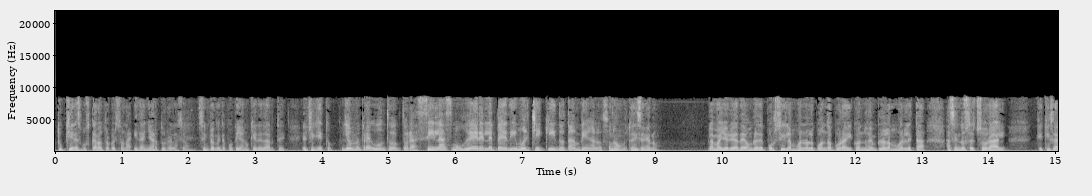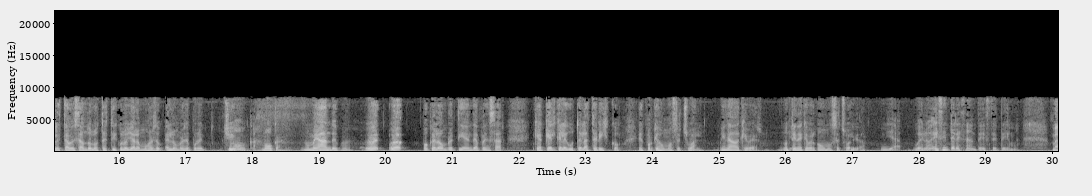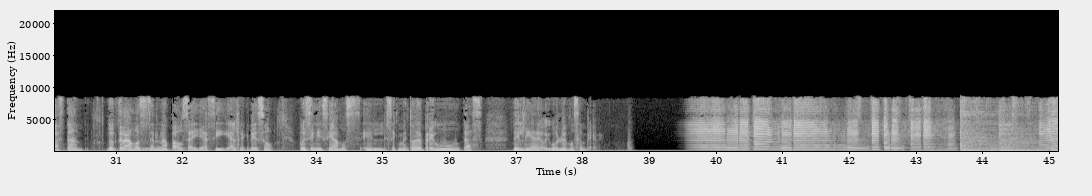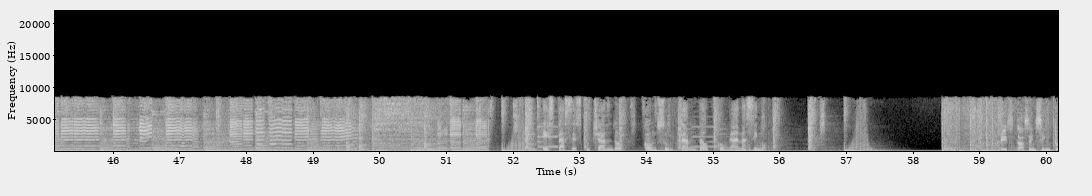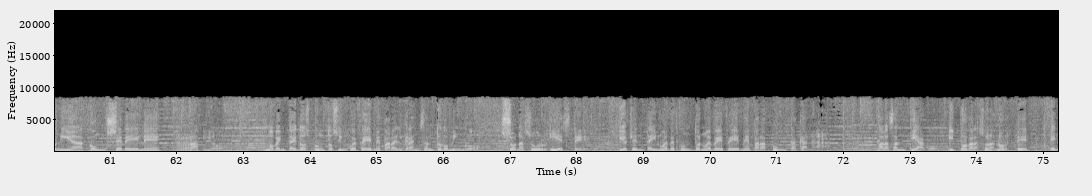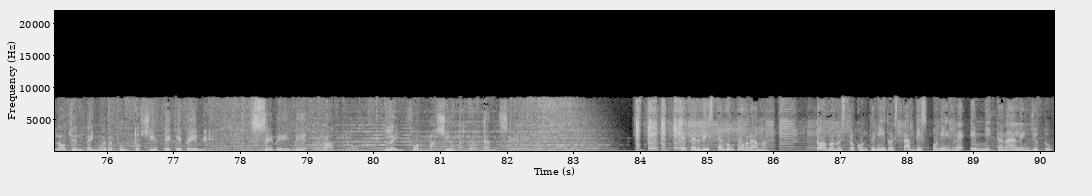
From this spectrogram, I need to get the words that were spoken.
tú quieres buscar a otra persona y dañar tu relación. Simplemente porque ella no quiere darte el chiquito. Yo me pregunto, doctora, si las mujeres le pedimos el chiquito también a los No, hombres. te dicen que no. La mayoría de hombres de por sí, la mujer no le puede andar por ahí. Cuando, ejemplo, la mujer le está haciendo sexo oral, que quizá le está besando los testículos, ya la mujer, se- el hombre se pone chivo, Moca. moca. No me ande. pues. Eh, eh, Porque el hombre tiende a pensar que aquel que le gusta el asterisco es porque es homosexual. Y nada que ver. No tiene que ver con homosexualidad. Ya, bueno, es interesante este tema, bastante. Doctora, vamos a hacer una pausa y ya sí, al regreso, pues iniciamos el segmento de preguntas del día de hoy. Volvemos en breve. Estás escuchando Consultando con Ana Simón. Estás en sintonía con CDN Radio. 92.5 FM para el Gran Santo Domingo, zona sur y este. Y 89.9 FM para Punta Cana. Para Santiago y toda la zona norte en la 89.7 FM. CDN Radio. La información a tu alcance. ¿Te perdiste algún programa? Todo nuestro contenido está disponible en mi canal en YouTube,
